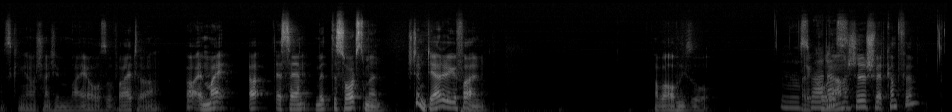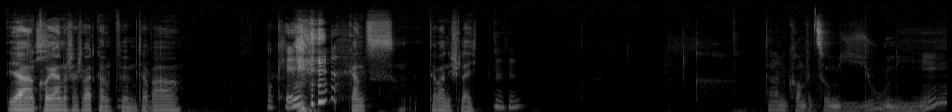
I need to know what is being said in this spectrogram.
Das ging ja wahrscheinlich im Mai auch so weiter. Oh, im Mai, ah, der Sam mit The Swordsman. Stimmt, der hat dir gefallen. Aber auch nicht so. Ja, War Was der war das? koreanische Schwertkampffilm? Ja, koreanischer Schwertkampffilm. Der war Okay. ganz, der war nicht schlecht. mhm. Dann kommen wir zum Juni.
